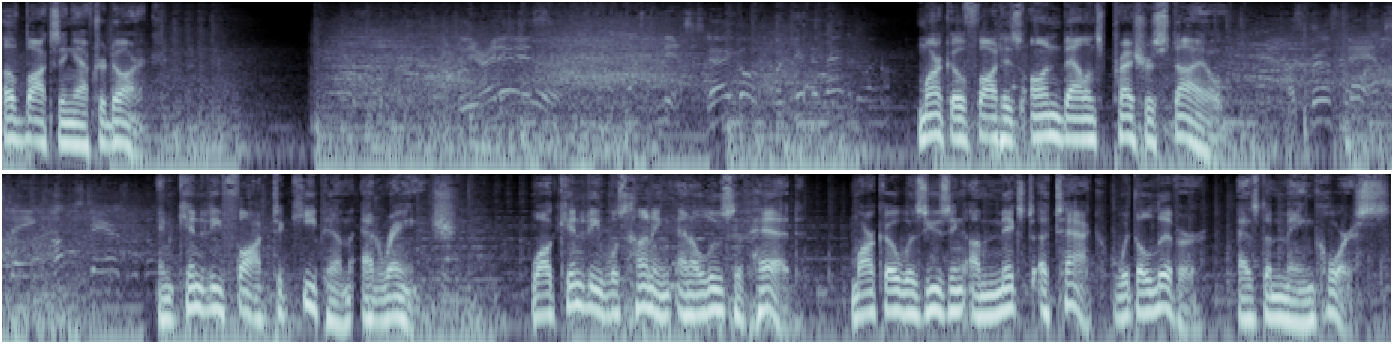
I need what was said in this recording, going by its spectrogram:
of Boxing After Dark. Marco fought his unbalanced pressure style, and Kennedy fought to keep him at range. While Kennedy was hunting an elusive head, Marco was using a mixed attack with the liver as the main course.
